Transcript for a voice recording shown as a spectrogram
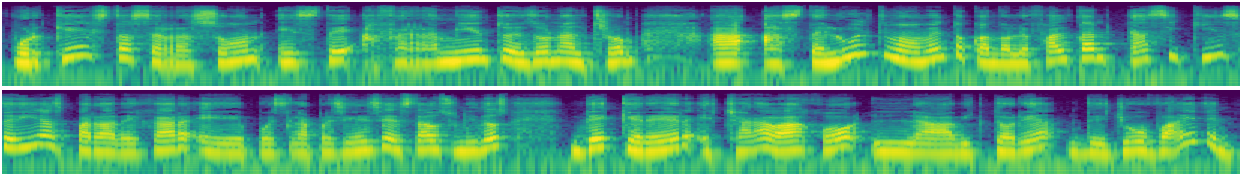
¿por qué esta cerrazón, este aferramiento de Donald Trump a, hasta el último momento, cuando le faltan casi 15 días para dejar eh, pues la presidencia de Estados Unidos, de querer echar abajo la victoria de Joe Biden?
